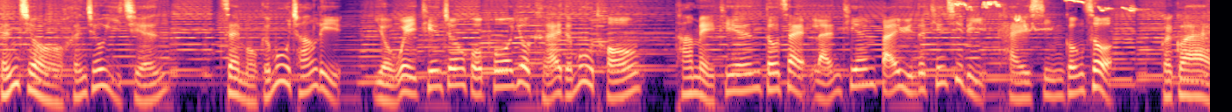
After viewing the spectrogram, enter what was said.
很久很久以前，在某个牧场里，有位天真活泼又可爱的牧童。他每天都在蓝天白云的天气里开心工作。乖乖，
